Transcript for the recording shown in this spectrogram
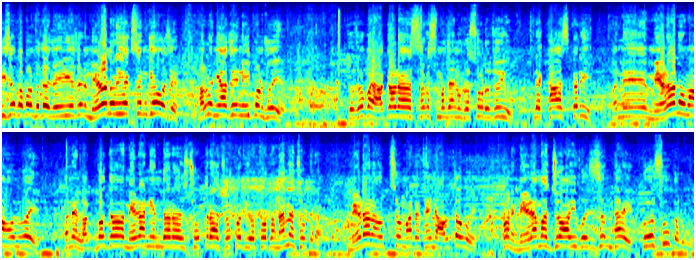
એ છતાં પણ બધા જઈ રહ્યા છે. અને મેળાનો રિએક્શન કેવો છે? હાલો, ત્યાં જઈને એ પણ જોઈએ. તો જો ભાઈ, આગળ સરસ મજાનું રસોડું જોયું. ને ખાસ કરી, અને મેળાનો માહોલ હોય, અને લગભગ મેળાની અંદર છોકરા, છોકરીઓ અથવા તો નાના છોકરા મેળાના ઉત્સવ માટે થઈને આવતા હોય, પણ મેળામાં જો આવી પોઝિશન થાય, તો શું કરવું?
